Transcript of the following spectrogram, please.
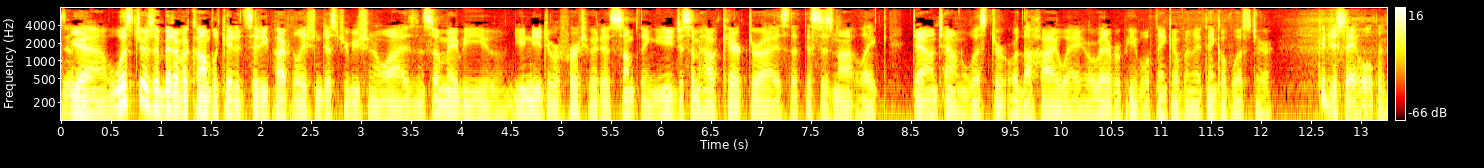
yeah, Worcester's a bit of a complicated city population distribution wise, and so maybe you, you need to refer to it as something. You need to somehow characterize that this is not like downtown Worcester or the highway or whatever people think of when they think of Worcester. Could just say Holden.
